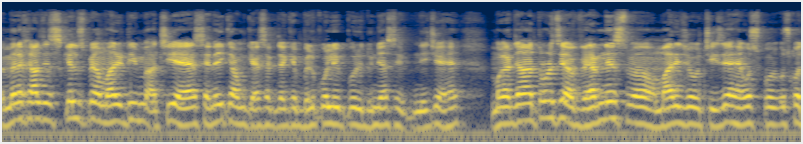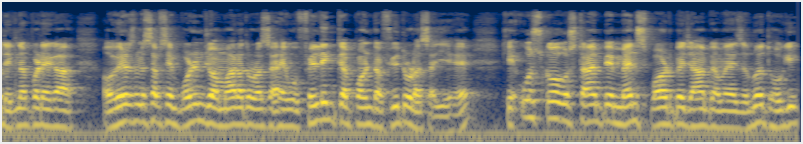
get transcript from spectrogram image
تو میرے خیال سے اسکلز پہ ہماری ٹیم اچھی ہے، ایسے نہیں کہ ہم کہہ سکتے ہیں کہ بالکل ہی پوری دنیا سے نیچے ہیں۔ مگر جہاں تھوڑی سی اویئرنیس ہماری جو چیزیں ہیں، اس کو اس کو دیکھنا پڑے گا۔ اویئرنیس میں سب سے امپورٹنٹ جو ہمارا تھوڑا سا ہے، وہ فیلڈنگ کا پوائنٹ آف ویو تھوڑا سا یہ ہے کہ اس کو اس ٹائم پہ مین اسپاٹ پہ جہاں پہ ہمیں ضرورت ہوگی،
